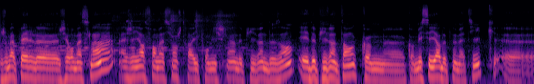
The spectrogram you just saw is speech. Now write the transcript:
Je m'appelle euh, Jérôme Asselin, ingénieur de formation, je travaille pour Michelin depuis 22 ans et depuis 20 ans comme, euh, comme essayeur de pneumatiques, euh,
